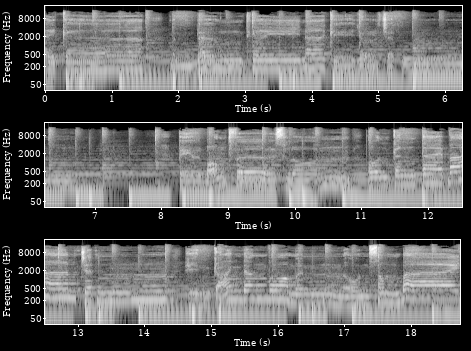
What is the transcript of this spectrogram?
ឯកាមិនដឹងថ្ងៃណាគេយល់ចិត្តពេលបងធ្វើស្លូនអូនកាន់តែបាន ចិត្តហ៊ានកាញ់ដឹងវមិនអូនសំបែក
